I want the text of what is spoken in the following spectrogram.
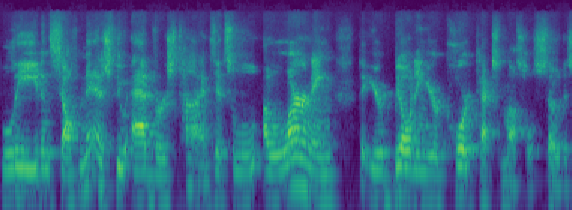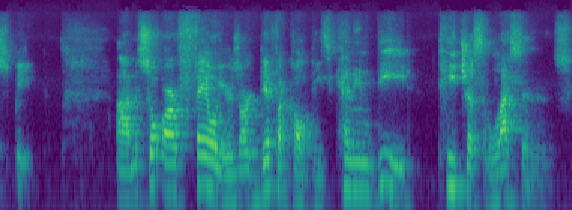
lead and self manage through adverse times. It's a learning that you're building your cortex muscle, so to speak. Um, so, our failures, our difficulties can indeed teach us lessons.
